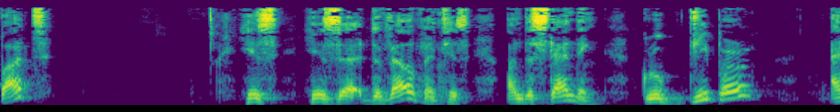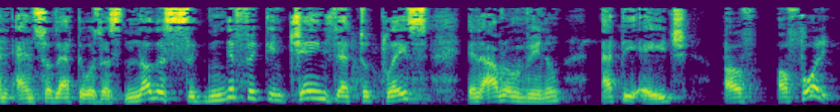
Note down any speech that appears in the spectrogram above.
But his, his uh, development, his understanding grew deeper and, and so that there was another significant change that took place in Avram Avinu at the age of, of 40.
